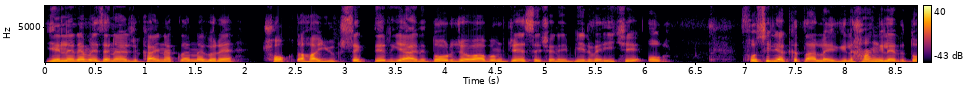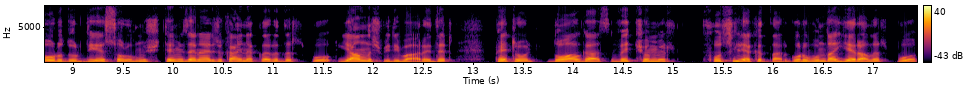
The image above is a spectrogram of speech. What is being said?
yenilenemez enerji kaynaklarına göre çok daha yüksektir. Yani doğru cevabım C seçeneği 1 ve 2 olur. Fosil yakıtlarla ilgili hangileri doğrudur diye sorulmuş. Temiz enerji kaynaklarıdır. Bu yanlış bir ibaredir. Petrol, doğalgaz ve kömür fosil yakıtlar grubunda yer alır. Bu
